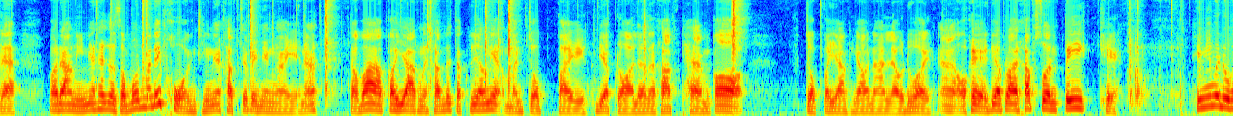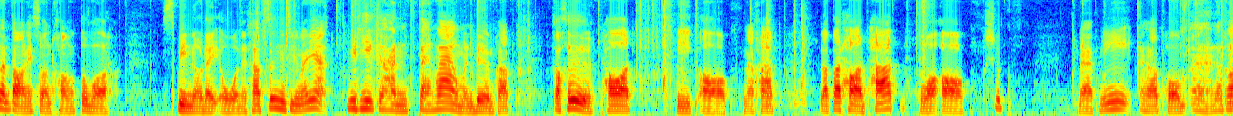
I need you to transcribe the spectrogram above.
แหละว่าร่างนี้เนี่ยถ้าเกิดสมมติไม่ได้โผล่จริงๆนี่ยครับจะเป็นยังไงนะแต่ว่าก็ยากนะครับเนื่องจากเรื่องเนี่ยมันจบไปเรียบร้อยแล้วนะครับ แถมก็จบไปอย่างยาวนานแล้วด้วยอ่าโอเค เรียบร้อยครับ ส่วนปีกโอเคทีนี้มาดูกันต่อในส่วนของตัว Spino Dio นะครับ ซึ่งจริงๆแล้วเนี่ยวิธีการแปลงร่างเหมือนเดิมครับ ก็คือถอดปีกออกนะครับ แล้วก็ถอดพาร์ทหัวออกชึบแบบนี้นะครับผมอ่าแล้วก็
